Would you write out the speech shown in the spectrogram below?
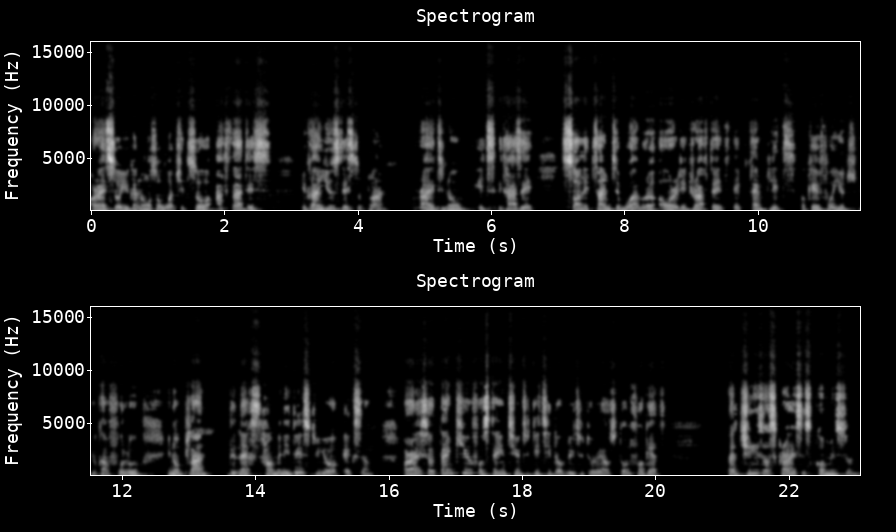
All right so you can also watch it. So after this you can use this to plan. All right you know it's it has a solid timetable. I've already drafted a template okay for you to, you can follow you know plan the next how many days to your exam. All right so thank you for staying tuned to dtw tutorials. Don't forget that Jesus Christ is coming soon.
